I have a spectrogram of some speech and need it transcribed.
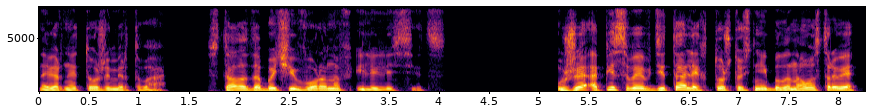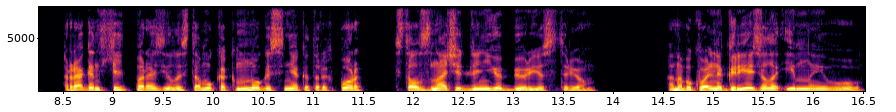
Наверное, тоже мертва. Стала добычей воронов или лисиц. Уже описывая в деталях то, что с ней было на острове, Рагенхильд поразилась тому, как много с некоторых пор стал значить для нее Берье-стрём. Она буквально грезила им наяву.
